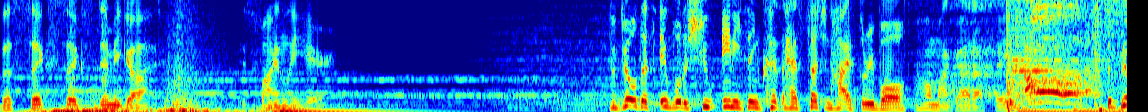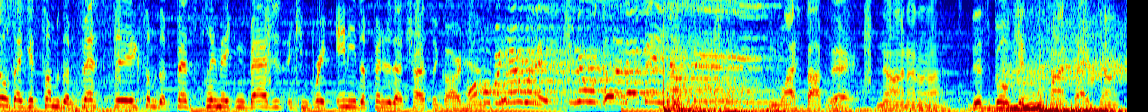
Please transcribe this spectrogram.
The 6-6 demigod is finally here. The build that's able to shoot anything because it has such a high three ball. Oh my god, I failed. Oh! Ah! The build that gets some of the best SIGs, some of the best playmaking badges, and can break any defender that tries to guard him. I'm over here with it. You know what color that be? And why stop there? No, no, no, no. This build gets contact dunks.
